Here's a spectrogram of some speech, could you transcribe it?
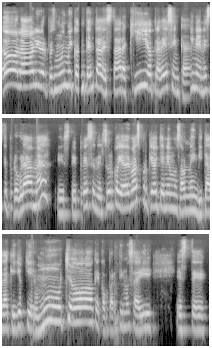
Hola Oliver, pues muy muy contenta de estar aquí otra vez en cabina en este programa, este Pez en el Surco y además porque hoy tenemos a una invitada que yo quiero mucho, que compartimos ahí este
